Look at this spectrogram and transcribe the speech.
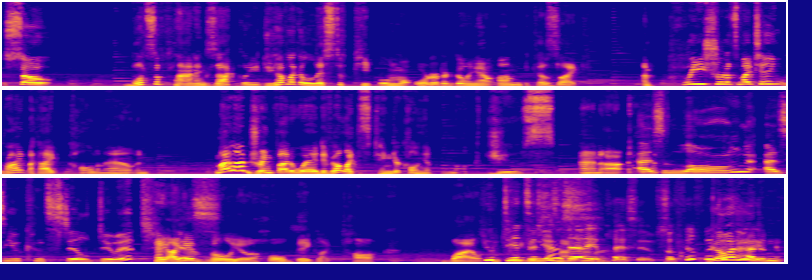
"So, what's the plan exactly? Do you have like a list of people in what order they're going out on? Because like, I'm pretty sure that's my thing, right? Like, I called them out, and am I allowed to drink? By the way, they've got like this thing they're calling it muck juice, and uh, As long as you can still do it. hey, I yes. gave Volio a whole big like talk while You did. completely This Yes. is very her. impressive. So feel free Go to ahead and.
